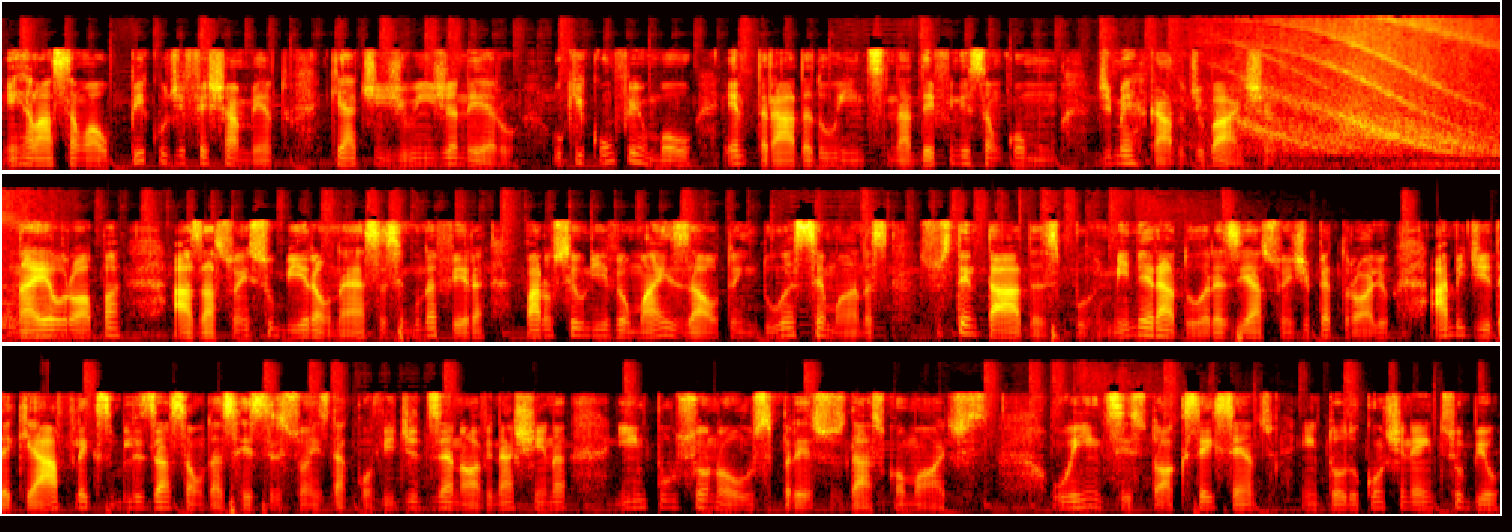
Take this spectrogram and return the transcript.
em relação ao pico de fechamento que atingiu em janeiro, o que confirmou entrada do índice na definição comum de mercado de baixa. Na Europa, as ações subiram nesta segunda-feira para o seu nível mais alto em duas semanas, sustentadas por mineradoras e ações de petróleo, à medida que a flexibilização das restrições da Covid-19 na China impulsionou os preços das commodities. O índice Stock 600 em todo o continente subiu,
